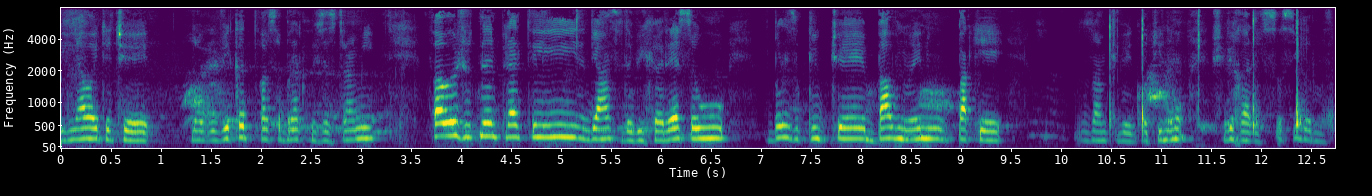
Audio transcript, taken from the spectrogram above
Извинявайте, че много викат. Това са брат ми и сестра ми. Това беше от мен, приятели. Надявам се да ви харесало. Бързо клипче, бавно е, но пак е знам, че ви е готино. Ще ви хареса със сигурност.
